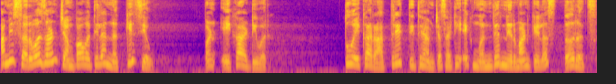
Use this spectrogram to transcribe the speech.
आम्ही सर्वजण चंपावतीला नक्कीच येऊ पण एका अटीवर. तू एका रात्रीत तिथे आमच्यासाठी एक मंदिर निर्माण केलंस तरच.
